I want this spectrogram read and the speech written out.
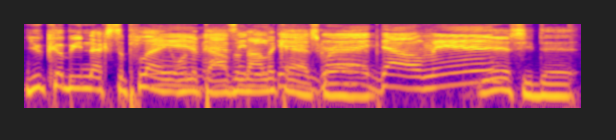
You could be next to play on the thousand dollar Ebony did cash grab. Good though, man. Yeah, she did.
